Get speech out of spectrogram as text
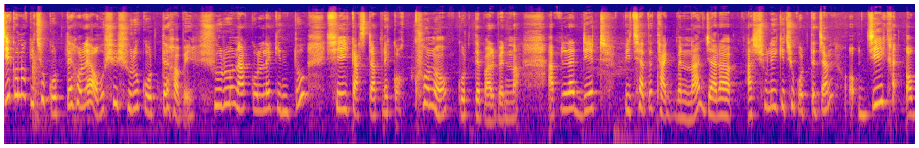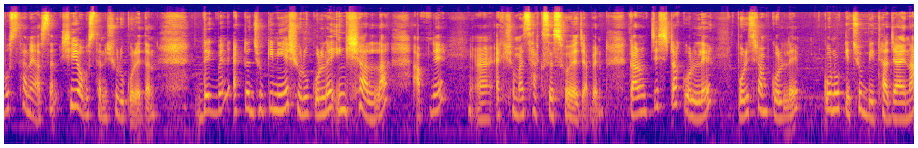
যে কোনো কিছু করতে হলে অবশ্যই শুরু করতে হবে। শুরু না করলে কিন্তু সেই কাজটা আপনি কখনো করতে পারবেন না। আপনারা ডেট পিছাতে থাকবেন না। যারা আসলেই কিছু করতে চান, যে অবস্থানে আছেন, সেই অবস্থানে শুরু করে দেন। দেখবেন একটা ঝুঁকি নিয়ে শুরু করলে ইনশাআল্লাহ আপনি একসময় সাকসেস হয়ে যাবেন। কারণ চেষ্টা করলে, পরিশ্রম করলে কোনো কিছু বৃথা যায় না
